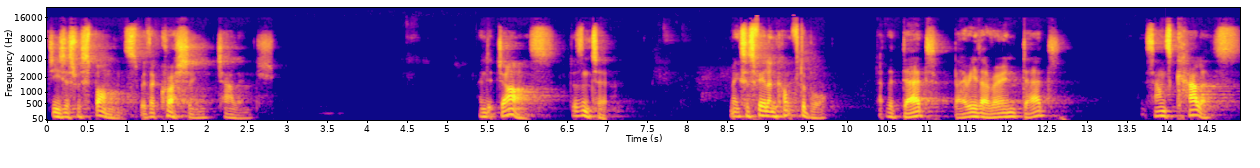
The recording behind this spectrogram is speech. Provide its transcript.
Jesus responds with a crushing challenge. And it jars, doesn't it? Makes us feel uncomfortable. Let the dead bury their own dead. It sounds callous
